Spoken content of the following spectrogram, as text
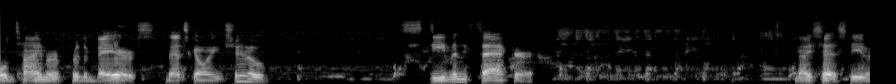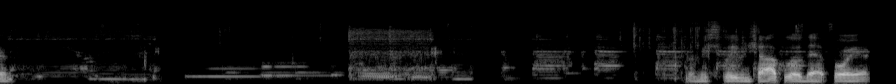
Old timer for the Bears. That's going to Stephen Thacker. Nice hit, Steven. Let me sleeve and top load that for you.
